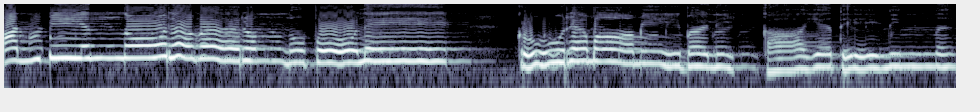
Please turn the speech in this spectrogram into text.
അൻപിയെന്നോരവരൊന്നു പോലെ. ക്രൂരമാമി ബലിക്കായതിൽ നിന്ന്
